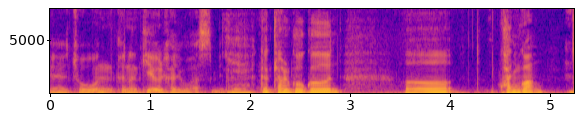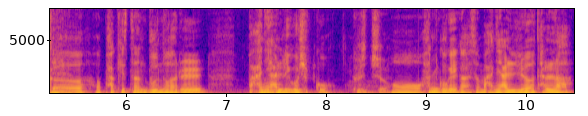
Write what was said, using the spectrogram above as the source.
예, 좋은 그런 기억을 가지고 왔습니다. 예. 그러니까 결국은 어 관광, 그러니까 네. 파키스탄 문화를 많이 알리고 싶고 그렇죠. 어 한국에 가서 많이 알려달라.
